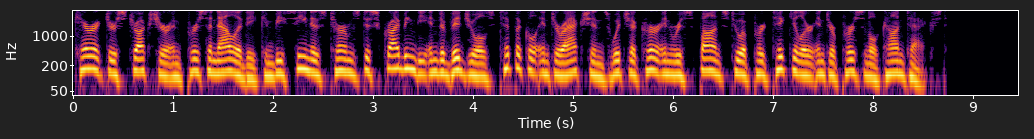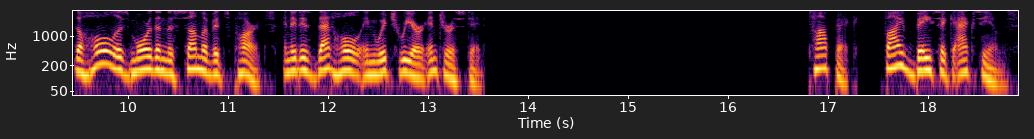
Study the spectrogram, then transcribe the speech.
character structure and personality can be seen as terms describing the individual's typical interactions which occur in response to a particular interpersonal context. The whole is more than the sum of its parts, and it is that whole in which we are interested. Five basic axioms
